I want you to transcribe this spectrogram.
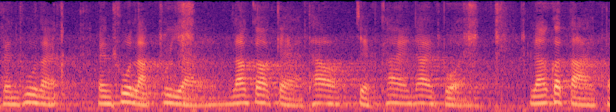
เป็นผู้ใหญ่เป็นผู้หลักผู้ใหญ่แล้วก็แก่เท่าเจ็บไข้ได้ป่วย แล้วก็ตายไป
